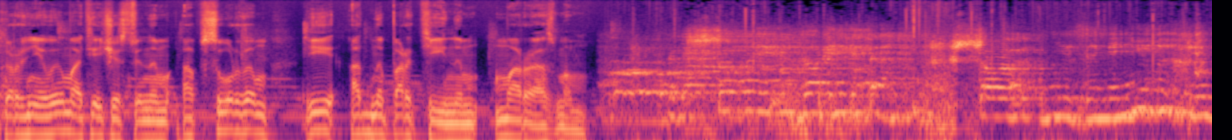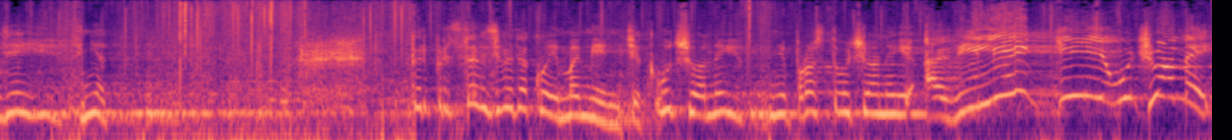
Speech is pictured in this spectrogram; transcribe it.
корневым отечественным абсурдом и однопартийным маразмом. Что вы говорите-то? Что незаменимых людей нет. Теперь представьте себе такой моментик. Ученый, не просто ученый, а великий ученый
